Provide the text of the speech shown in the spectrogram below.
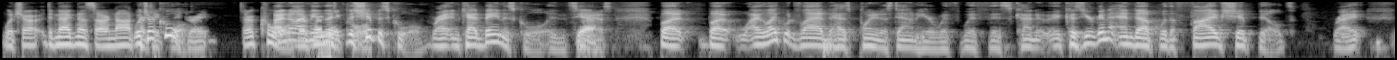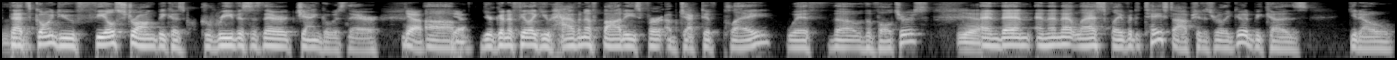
which are the Magnus are not Which are cool. great. They're cool. I know. I They're mean, the, very the ship is cool, right? And Cad Bane is cool in CIS. Yeah. But but I like what Vlad has pointed us down here with with this kind of because you're going to end up with a five ship build, right? Mhm. That's going to feel strong because Grievous is there, Django is there. Yeah, Um, yeah. You're going to feel like you have enough bodies for objective play with the the vultures, yeah. and then and then that last flavor to taste option is really good because you know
